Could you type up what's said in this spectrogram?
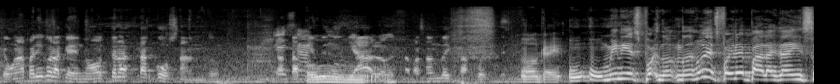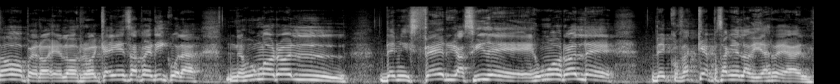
que es una película que no te la estás gozando. La estás Exacto. viendo Uh. diablo, lo que está pasando ahí está fuerte. Ok, un, un mini spoiler, no, no es un spoiler para Lightning Saw, pero el horror que hay en esa película no es un horror de misterio, así de. Es un horror de, de cosas que pasan en la vida real.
